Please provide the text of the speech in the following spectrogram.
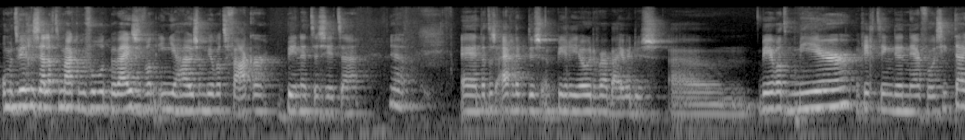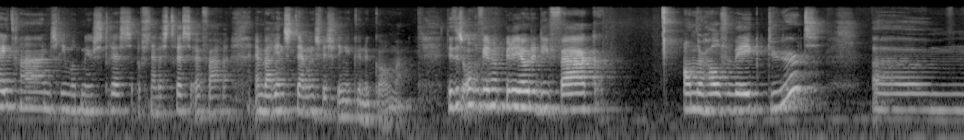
om het weer gezellig te maken, bijvoorbeeld bij wijze van in je huis, om weer wat vaker binnen te zitten. Ja. En dat is eigenlijk dus een periode waarbij we dus ehm, weer wat meer richting de nervositeit gaan. Misschien wat meer stress of snelle stress ervaren. En waarin stemmingswisselingen kunnen komen. Dit is ongeveer een periode die vaak anderhalve week duurt. Ehm,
